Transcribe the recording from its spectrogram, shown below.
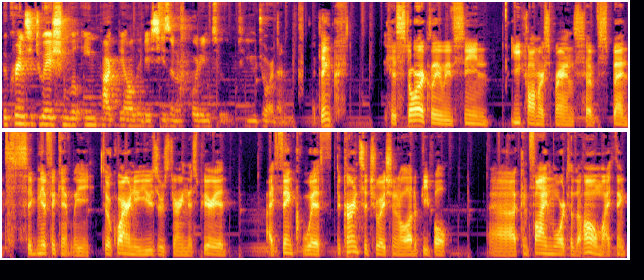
the current situation will impact the holiday season, according to, to you, Jordan? I think historically we've seen e commerce brands have spent significantly to acquire new users during this period. I think with the current situation, a lot of people uh, confine more to the home. I think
